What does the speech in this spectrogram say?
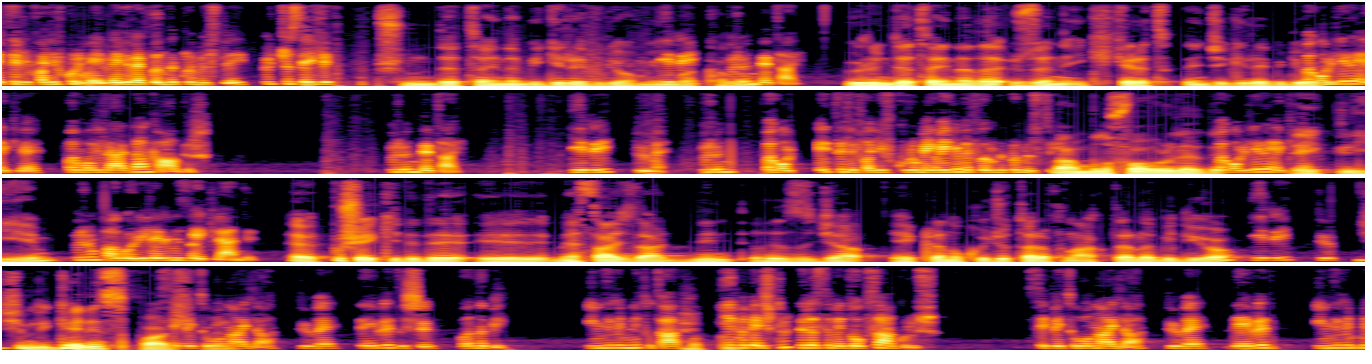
Eteli falif kuru meyveli ve fındıklı müsli 350. Şunun detayına bir girebiliyor muyum Geri. bakalım. Ürün detay. Ürün detayına da üzerine iki kere tıklayınca girebiliyorum. Favorileri ekle. Favorilerden kaldır. Ürün detay. Geri düğme. Ürün favori. Eteli falif kuru meyveli ve fındıklı müsli. Ben bunu favorilere de Favorileri ekle. ekleyeyim. Ürün favorileriniz eklendi. Evet bu şekilde de e, mesajlar hızlıca ekran okuyucu tarafına aktarılabiliyor. Geri düğme. Şimdi gelin sipariş Sepeti verin. onayla. Düğme. Devre dışı. Bana bir. İndirimli tutar. Bakalım. 25 Türk lirası ve 90 kuruş. Sepeti onayla. Düğme. Devre. indirim.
